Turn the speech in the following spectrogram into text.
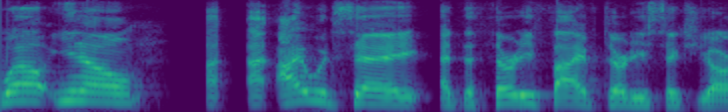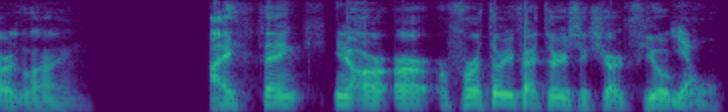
Well, you know, I, I I would say at the 35, 36 yard line, I think, you know, or, or, or for a 35, 36 yard field Yeah. goal,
